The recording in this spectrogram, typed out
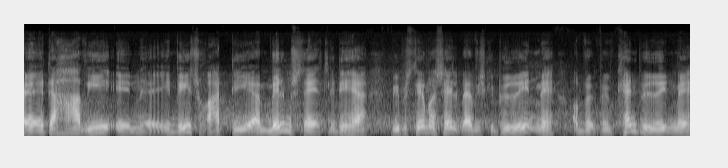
Øh, der har vi en, en vetoret. Det er mellemstatligt det her. Vi bestemmer selv, hvad vi skal byde ind med, og hvad vi kan byde ind med.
